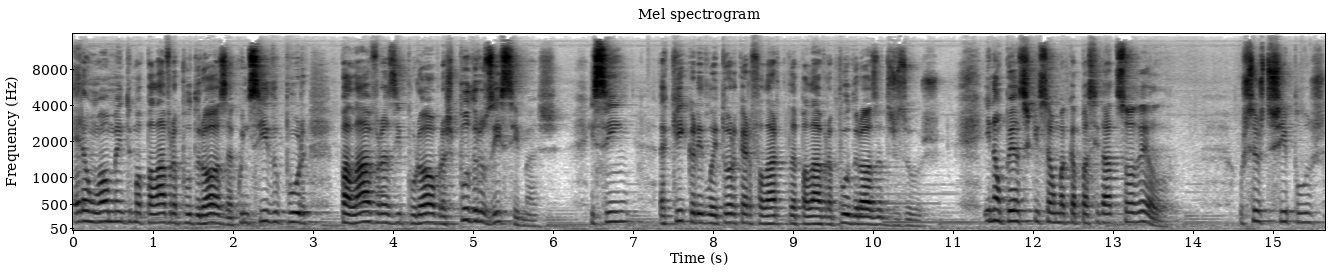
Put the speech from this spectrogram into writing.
era um homem de uma palavra poderosa, conhecido por palavras e por obras poderosíssimas. E sim, aqui, querido leitor, quero falar-te da palavra poderosa de Jesus. E não penses que isso é uma capacidade só dele. Os seus discípulos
